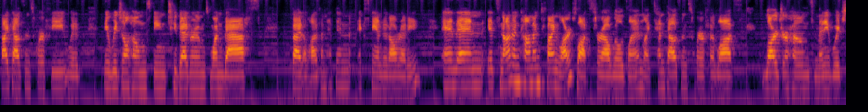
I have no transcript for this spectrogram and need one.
5,000 square feet, with the original homes being two bedrooms, one bath, but a lot of them have been expanded already. And then it's not uncommon to find large lots throughout Willow Glen, like 10,000 square foot lots, larger homes, many of which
